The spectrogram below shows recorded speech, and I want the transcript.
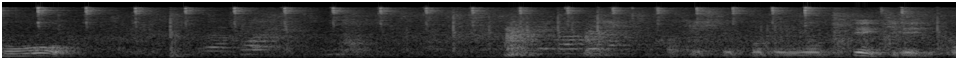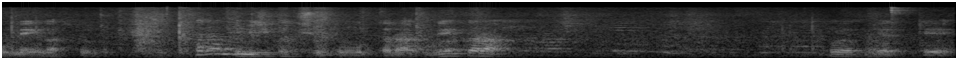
ころをカットしていくことによって綺麗にこう面が取る。さらに短くしようと思ったら上からこうやってやって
